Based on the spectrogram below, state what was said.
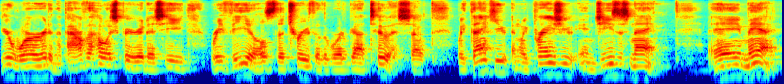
your Word and the power of the Holy Spirit as He reveals the truth of the Word of God to us. So we thank you and we praise you in Jesus' name. Amen.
